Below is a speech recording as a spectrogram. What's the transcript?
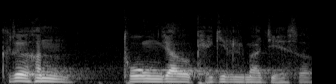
그러한 동자의 백일을 맞이해서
